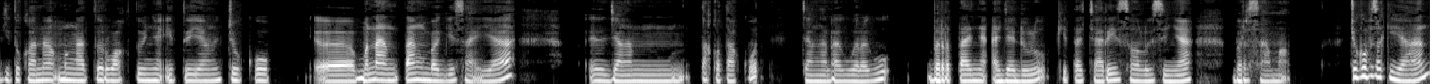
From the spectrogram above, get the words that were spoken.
gitu karena mengatur waktunya itu yang cukup e, menantang bagi saya. E, jangan takut-takut, jangan ragu-ragu, bertanya aja dulu, kita cari solusinya bersama. Cukup sekian,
